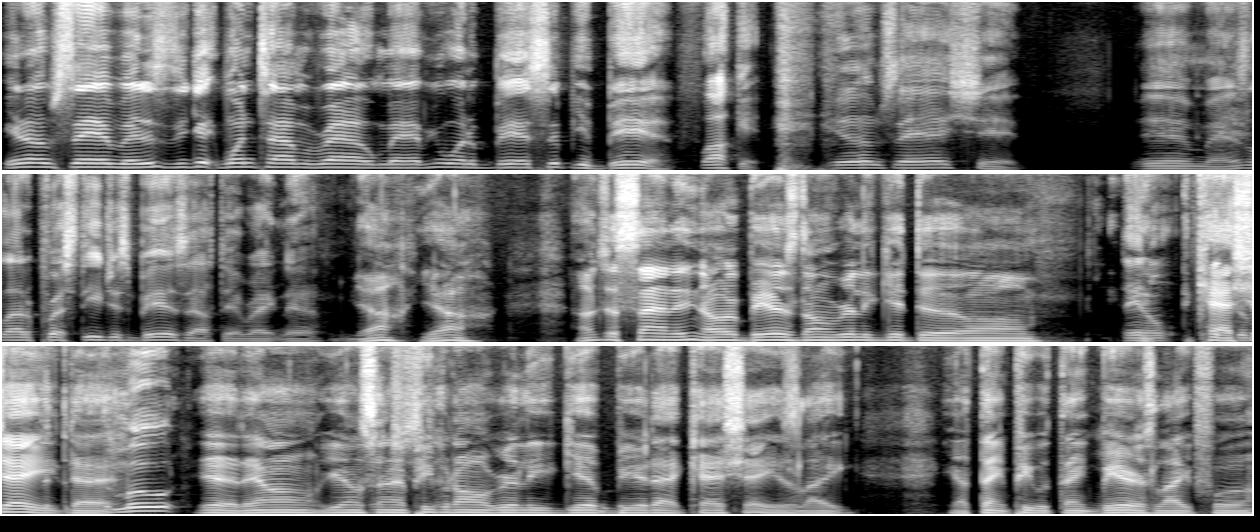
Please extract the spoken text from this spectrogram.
You know what I'm saying, man? This is you get one time around, man. If you want a beer, sip your beer. Fuck it. You know what I'm saying? Shit. Yeah, man. There's a lot of prestigious beers out there right now. Yeah, yeah. I'm just saying, that, you know, beers don't really get the um They don't the cachet fit the, that the mood. Yeah, they don't. You know what I'm saying? People don't really give beer that cachet. It's like, Yeah, I think people think beer is like for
